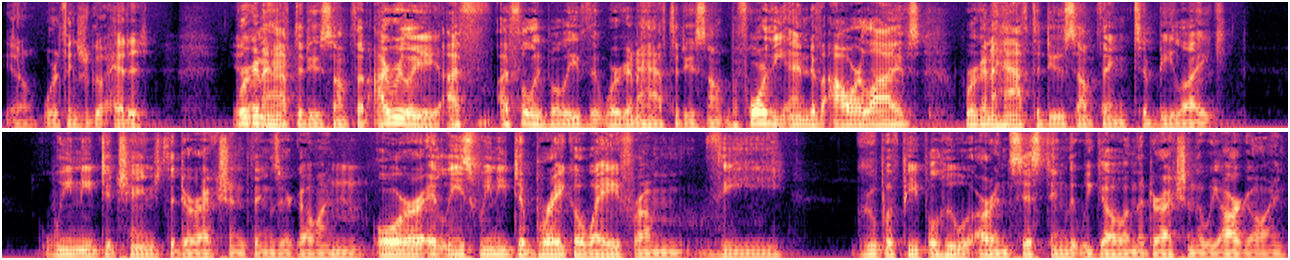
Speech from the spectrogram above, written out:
you know where things are go- headed. We're know? gonna have to do something. I really, I, f- I fully believe that we're gonna have to do something before the end of our lives. We're gonna have to do something to be like, we need to change the direction things are going, hmm. or at least we need to break away from the group of people who are insisting that we go in the direction that we are going.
